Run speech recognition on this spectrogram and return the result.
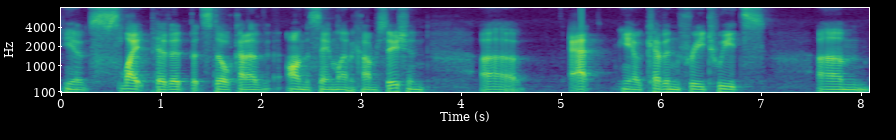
you know slight pivot, but still kind of on the same line of conversation. Uh, at you know Kevin Free tweets um,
